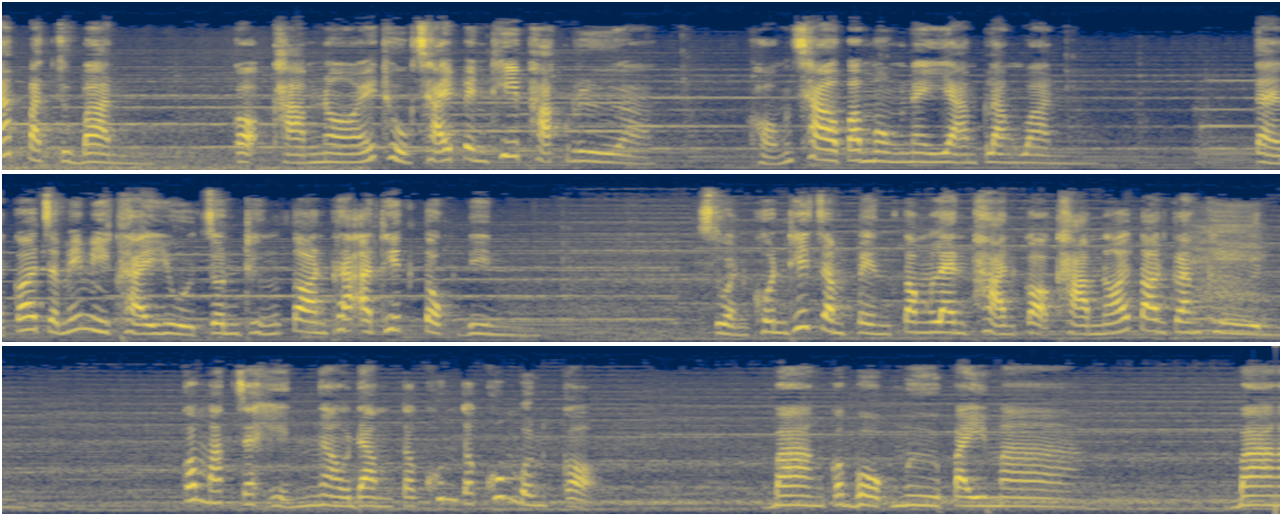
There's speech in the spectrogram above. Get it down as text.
ณ ปัจจุบัน เกาะขามน้อยถูกใช้เป็นที่พักเรือ ของชาวประมงในยามกลางวัน แต่ก็จะไม่มีใครอยู่จนถึงตอนพระอาทิตย์ตกดิน ส่วนคนที่จำเป็นต้องแล่นผ่านเกาะขามน้อยตอนกลางคืน ก็มักจะเห็นเงาดำตะคุ่มตะคุ่มบนเกาะ บางก็โบกมือไปมา บาง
